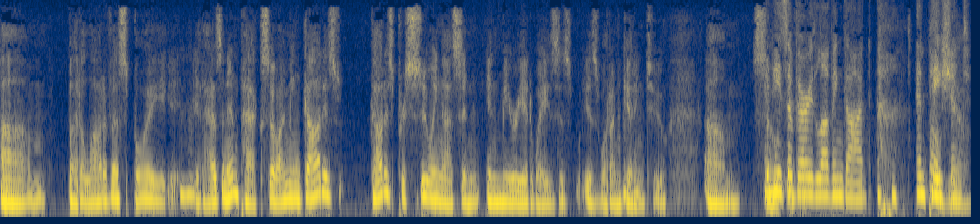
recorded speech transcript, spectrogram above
Um, but a lot of us, boy, mm-hmm. it has an impact. So I mean, God is God is pursuing us in, in myriad ways is is what I'm getting mm-hmm. to. Um, so and he's a very loving God and patient.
